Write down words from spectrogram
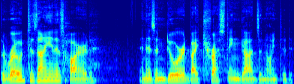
The road to Zion is hard and is endured by trusting God's anointed.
